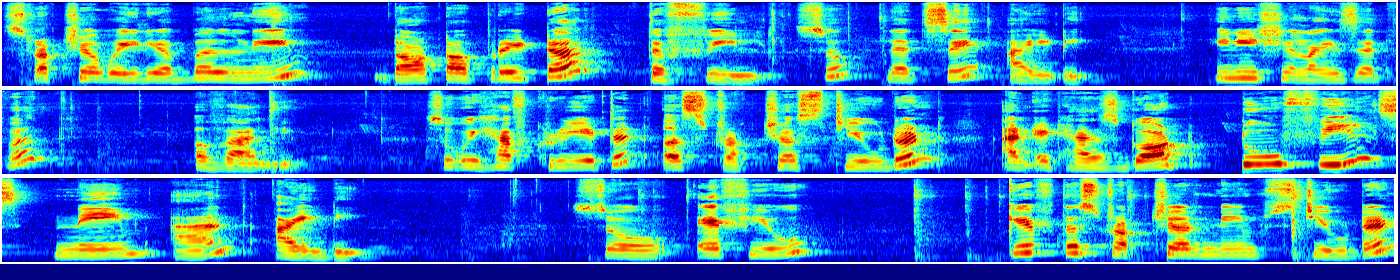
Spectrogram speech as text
structure variable name, dot operator, the field. So let's say ID. Initialize it with a value. So we have created a structure student and it has got two fields name and ID. So if you give the structure name student,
